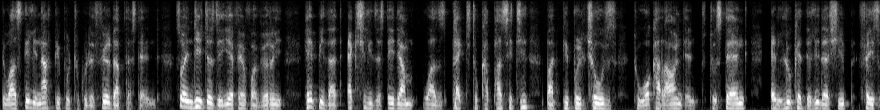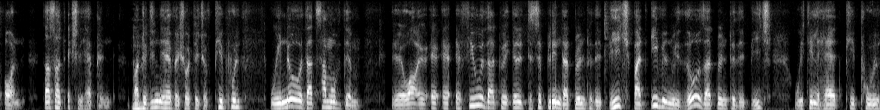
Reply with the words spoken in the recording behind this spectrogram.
there was still enough people to could have filled up the stand. So indeed, as the EFF were very happy that actually the stadium was packed to capacity, but people chose to walk around and to stand and look at the leadership face on. That's what actually happened. But mm-hmm. we didn't have a shortage of people. We know that some of them there were a, a, a, few that were ill disciplined that went to the beach, but even with those that went to the beach, we still had people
